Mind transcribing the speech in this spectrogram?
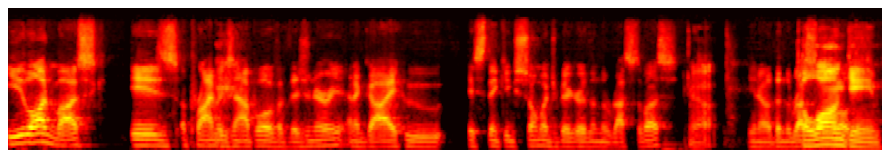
Elon Musk is a prime example of a visionary and a guy who is thinking so much bigger than the rest of us, Yeah. you know, than the rest The of long the game.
